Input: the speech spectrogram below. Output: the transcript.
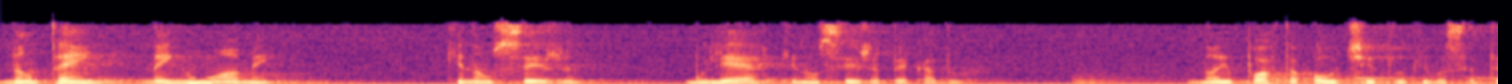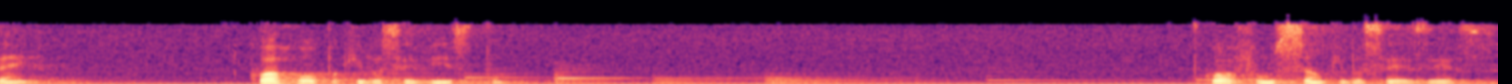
Não tem nenhum homem que não seja mulher, que não seja pecador. Não importa qual o título que você tenha, qual a roupa que você vista, qual a função que você exerça.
